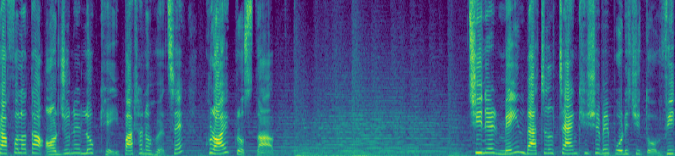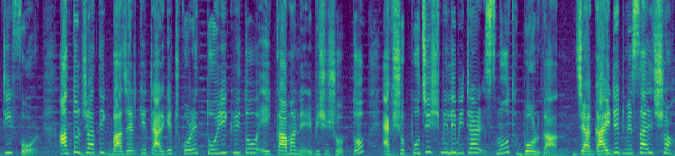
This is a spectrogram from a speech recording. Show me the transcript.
সফলতা অর্জনের লক্ষ্যেই পাঠানো হয়েছে ক্রয় প্রস্তাব। চীনের মেইন ব্যাটল ট্যাঙ্ক হিসেবে পরিচিত ভিটি ফোর আন্তর্জাতিক বাজারকে টার্গেট করে তৈরিকৃত এই কামানের বিশেষত্ব একশো পঁচিশ মিলিমিটার স্মুথ বোরগান যা গাইডেড মিসাইল সহ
